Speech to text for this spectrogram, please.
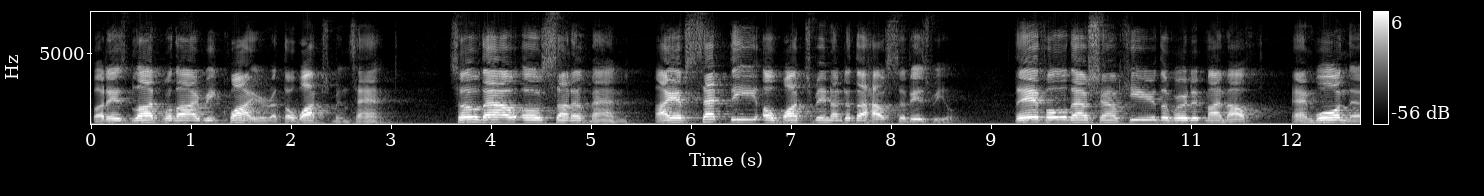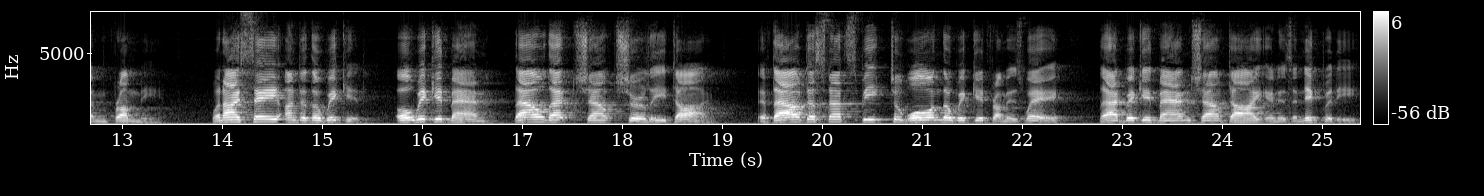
but his blood will I require at the watchman's hand. So thou, O Son of Man, I have set thee a watchman unto the house of Israel. Therefore thou shalt hear the word at my mouth, and warn them from me. When I say unto the wicked, O wicked man, thou that shalt surely die. If thou dost not speak to warn the wicked from his way, that wicked man shall die in his iniquity,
